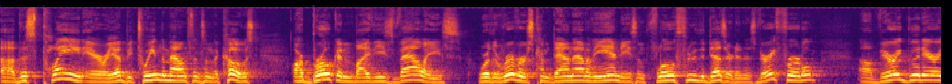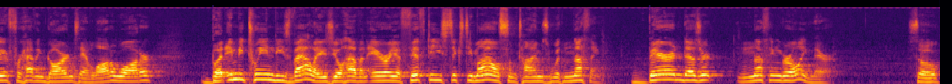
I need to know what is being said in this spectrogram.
uh, this plain area between the mountains and the coast are broken by these valleys where the rivers come down out of the Andes and flow through the desert. And it's very fertile, a very good area for having gardens. They have a lot of water. But in between these valleys, you'll have an area 50, 60 miles sometimes with nothing. Barren desert, nothing growing there. So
